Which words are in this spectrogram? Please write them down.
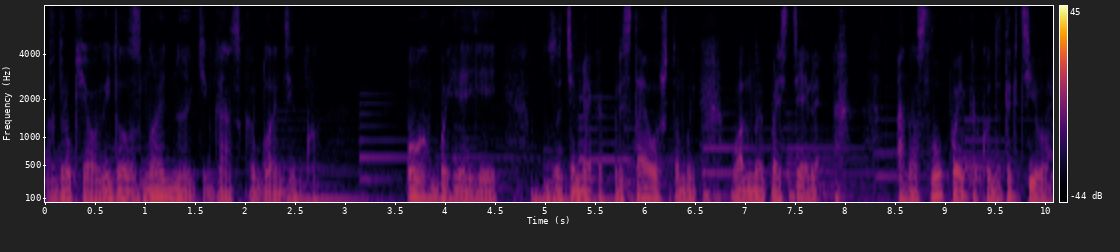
Вдруг я увидел знойную гигантскую блондинку. Ух бы я ей. Затем я как представил, что мы в одной постели. Она с лупой, как у детективов,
